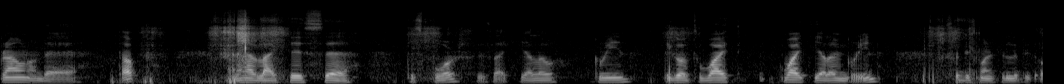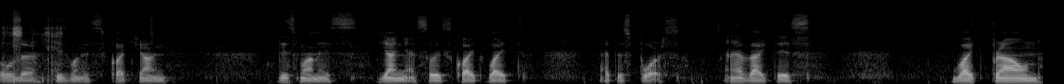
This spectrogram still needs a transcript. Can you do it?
brown on the top, and I have like this uh, the spores. It's like yellow, green. They go to white, white, yellow, and green. So this one is a little bit older. This one is quite young. This one is younger, so it's quite white at the spores. And I have like this white brown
